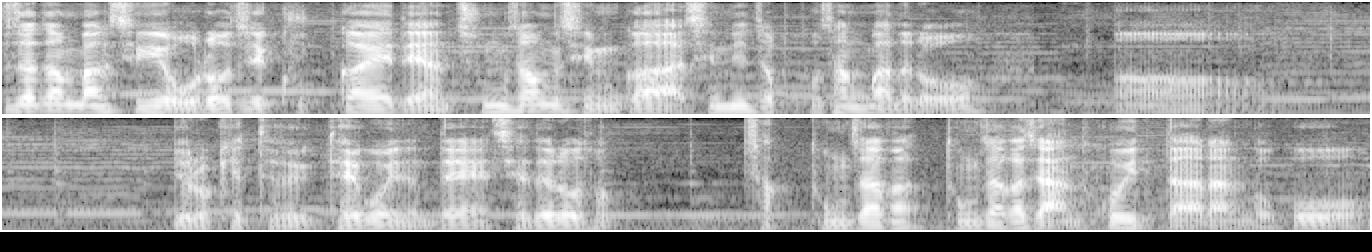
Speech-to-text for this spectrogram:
투자전 방식이 오로지 국가에 대한 충성심과 심리적 보상만으로 어 이렇게 되, 고 있는데 제대로 동작, 동작하지 않고 있다라는 거고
